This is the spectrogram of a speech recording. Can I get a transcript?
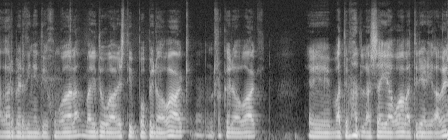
adar berdinetik jungo dela. Bai ditugu abesti poperoagoak, rockeroagoak, e, bate bat lasaiagoa bateriari gabe.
